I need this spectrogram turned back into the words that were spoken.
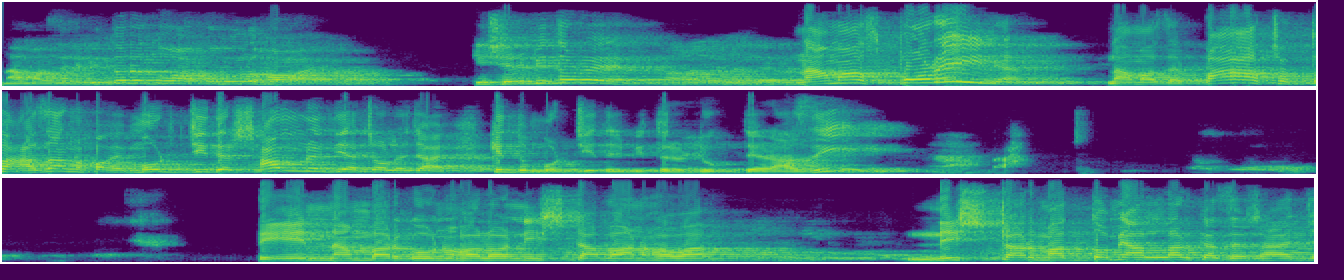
নামাজের ভিতরে দোয়া কবুল হয়। কিসের ভিতরে? নামাজ পড়েই না। নামাজের পাঁচ অক্ট আজান হয়, মসজিদের সামনে দিয়ে চলে যায়, কিন্তু মসজিদের ভিতরে ঢুকতে রাজি। তিন নাম্বার গুণ হলো নিষ্ঠাবান হওয়া। নিষ্ঠার মাধ্যমে আল্লাহর কাছে সাহায্য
